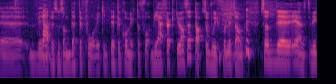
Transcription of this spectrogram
eh, ved Ja. liksom sånn, dette får vi ikke Dette kommer vi ikke til å få Vi er fucked uansett, da. Så hvorfor liksom Så det eneste vi,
